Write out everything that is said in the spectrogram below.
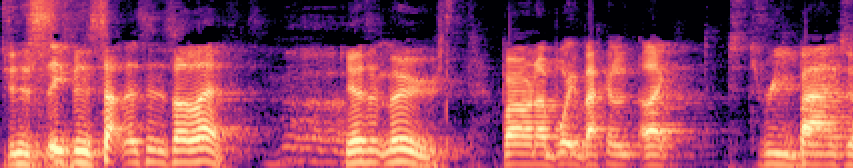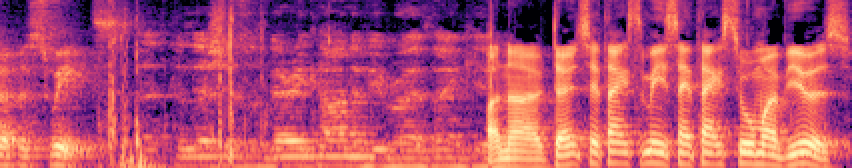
he's, been, he's been sat there since I left. He hasn't moved. Byron, I brought you back a, like three bags worth of sweets. That's delicious and very kind of you, bro. Thank you. I know. Don't say thanks to me. Say thanks to all my viewers.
